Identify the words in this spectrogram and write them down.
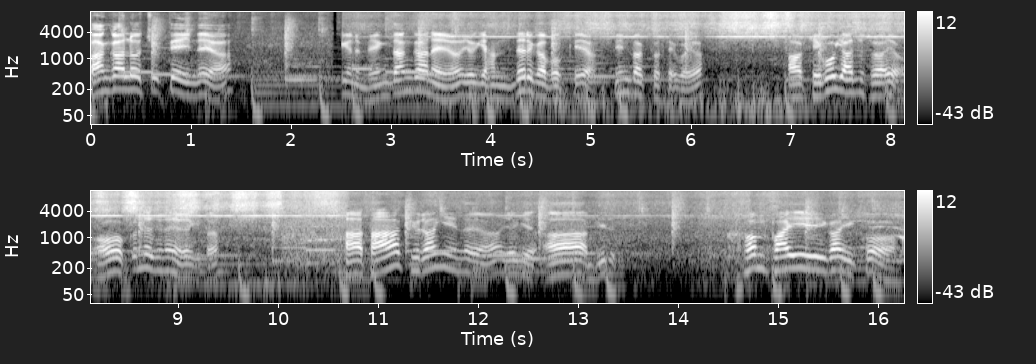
방갈로 쭉 돼 있네요. 여기는 맹단가네요. 여기 한번 내려가 볼게요. 민박도 되고요. 아, 계곡이 아주 좋아요. 어, 끝내주네요, 여기도. 아, 다 규랑이 있네요. 여기, 아, 밀, 큰 바위가 있고,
